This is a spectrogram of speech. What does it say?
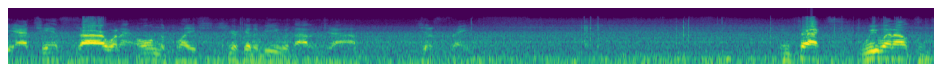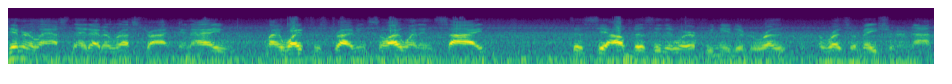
yeah, chances are when I own the place, you're going to be without a job. Just saying. In fact, we went out to dinner last night at a restaurant, and I, my wife was driving, so I went inside to see how busy they were, if we needed a, re- a reservation or not.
